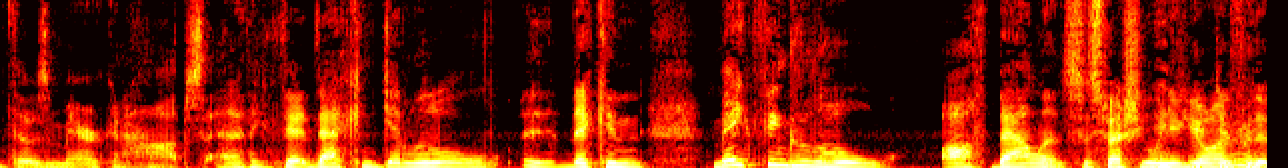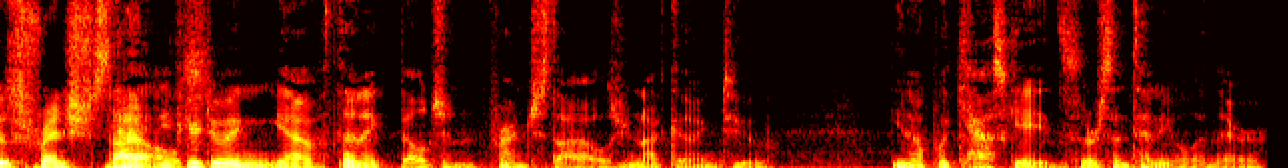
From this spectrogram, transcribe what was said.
those American hops, and I think that that can get a little uh, that can make things a little off balance, especially when you're, you're going for doing- those French Yeah, styles. if you're doing yeah authentic Belgian French styles, you're not going to, you know, put Cascades or Centennial in there.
